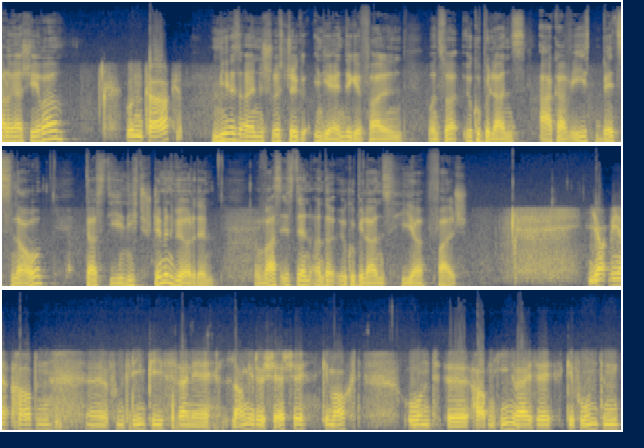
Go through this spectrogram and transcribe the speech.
Hallo Herr Scherer. Guten Tag. Mir ist ein Schriftstück in die Hände gefallen, und zwar Ökobilanz AKW Betznau, dass die nicht stimmen würde. Was ist denn an der Ökobilanz hier falsch? Ja, wir haben äh, von Greenpeace eine lange Recherche gemacht und äh, haben Hinweise gefunden,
